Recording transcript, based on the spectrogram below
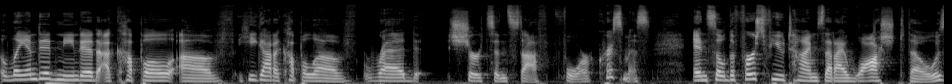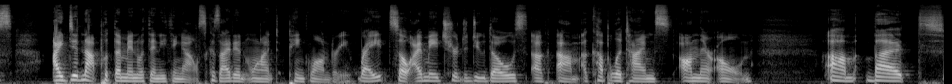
Landon needed a couple of, he got a couple of red shirts and stuff for Christmas. And so the first few times that I washed those, I did not put them in with anything else because I didn't want pink laundry, right? So I made sure to do those uh, um, a couple of times on their own. Um, but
